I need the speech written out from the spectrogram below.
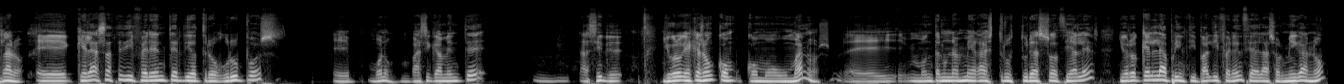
Claro, eh, ¿qué las hace diferentes de otros grupos? Eh, bueno, básicamente, mm, así de, yo creo que es que son como humanos. Eh, montan unas megaestructuras sociales. Yo creo que es la principal diferencia de las hormigas, ¿no?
